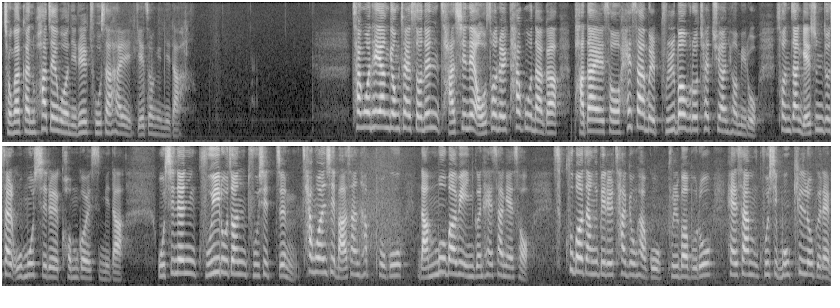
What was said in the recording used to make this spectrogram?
정확한 화재 원인을 조사할 예정입니다. 창원해양경찰서는 자신의 어선을 타고 나가 바다에서 해삼을 불법으로 채취한 혐의로 선장 62살 오모 씨를 검거했습니다. 오 씨는 9일 오전 2시쯤 창원시 마산 하포구 남모바위 인근 해상에서 스쿠버 장비를 착용하고 불법으로 해삼 95kg,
